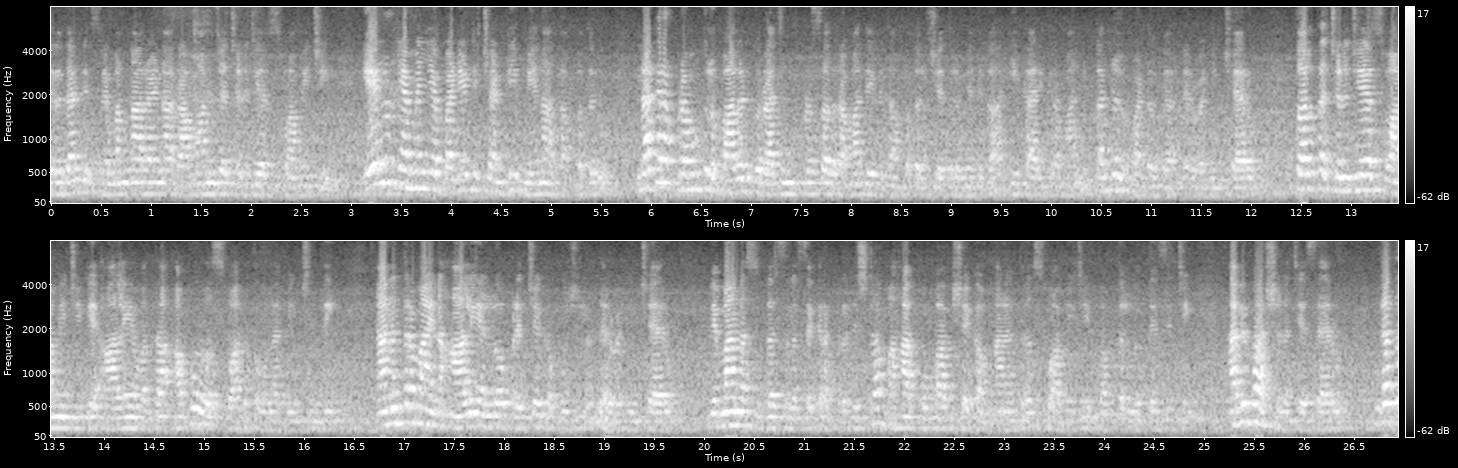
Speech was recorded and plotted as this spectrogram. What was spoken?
త్రిదండి శ్రీమన్నారాయణ రామానుజ చిరజీర స్వామీజీ. ఏలూరు ఎమ్మెల్యే బడేటి చంటి మీనా దంపతులు నగర ప్రముఖులు పాలడుగు రాజేంద్ర ప్రసాద్ రమాదేవి దంపతుల చేతుల మీదుగా ఈ కార్యక్రమాన్ని కన్నుల పండుగగా నిర్వహించారు. తొలత చినజీయ స్వామీజీకి ఆలయం వద్ద అపూర్వ స్వాగతం లభించింది. అనంతరం ఆయన ఆలయంలో ప్రత్యేక పూజలు నిర్వహించారు. విమాన సుదర్శన శిఖర ప్రతిష్ట మహాకుంభాభిషేకం అనంతరం స్వామీజీ భక్తులను ఉద్దేశించి అభిభాషణ చేశారు. గత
